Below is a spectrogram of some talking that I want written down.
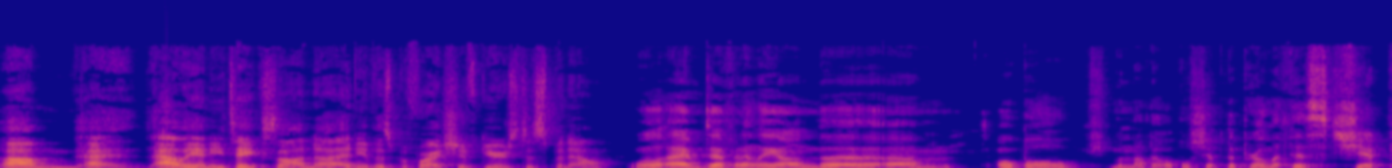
Um, Ali, any takes on uh, any of this before I shift gears to Spinel? Well, I'm definitely on the um Opal, well, not the Opal ship, the Pearlmethyst ship.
